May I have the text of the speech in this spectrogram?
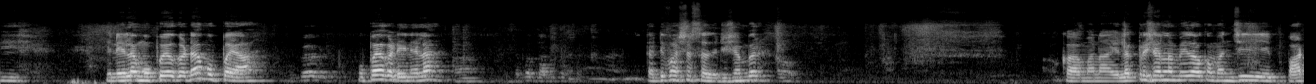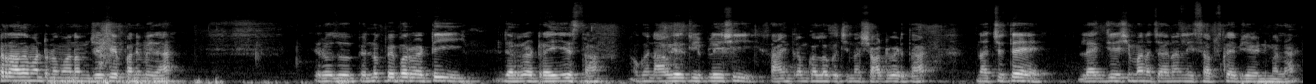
ఈ నెల ముప్పై ఒకటా ముప్పయా? ముప్పై ఒకటి ఈ నెల? థర్టీ ఫస్ట్ వస్తుంది డిసెంబర్? ఒక మన ఎలక్ట్రిషియన్ల మీద ఒక మంచి పాట రాదామంటున్నాం మనం చేసే పని మీద. ఈరోజు పెన్ను పేపర్ పెట్టి జర ట్రై చేస్తా. ఒక నాలుగైదు క్లిప్లు వేసి సాయంత్రం కల్లా ఒక చిన్న షార్ట్ పెడతా. నచ్చితే లైక్ చేసి మన ఛానల్ని సబ్స్క్రైబ్ చేయండి మళ్ళీ.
